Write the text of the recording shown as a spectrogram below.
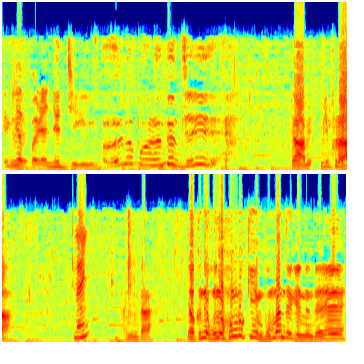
흘려버렸는지. 흘려버렸는지. 야, 민, 민프라. 냉? 아니다. 야, 근데 오늘 헝거 게임 못 만들겠는데.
